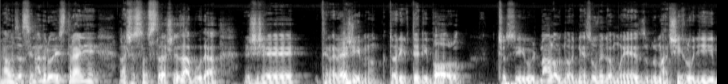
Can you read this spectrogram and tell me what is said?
ale zase na druhej strane, na čo sa strašne zabúda, že ten režim, ktorý vtedy bol, čo si už málo kto dnes uvedomuje z mladších ľudí, e,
